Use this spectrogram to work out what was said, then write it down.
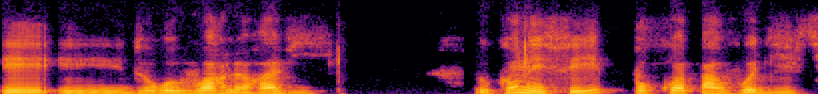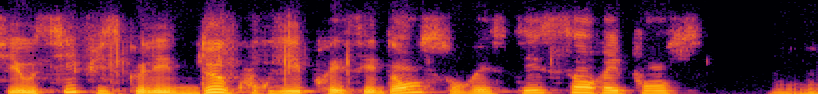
et, de revoir leur avis. Donc en effet, pourquoi par voie d'huissier aussi, puisque les deux courriers précédents sont restés sans réponse. Mmh.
